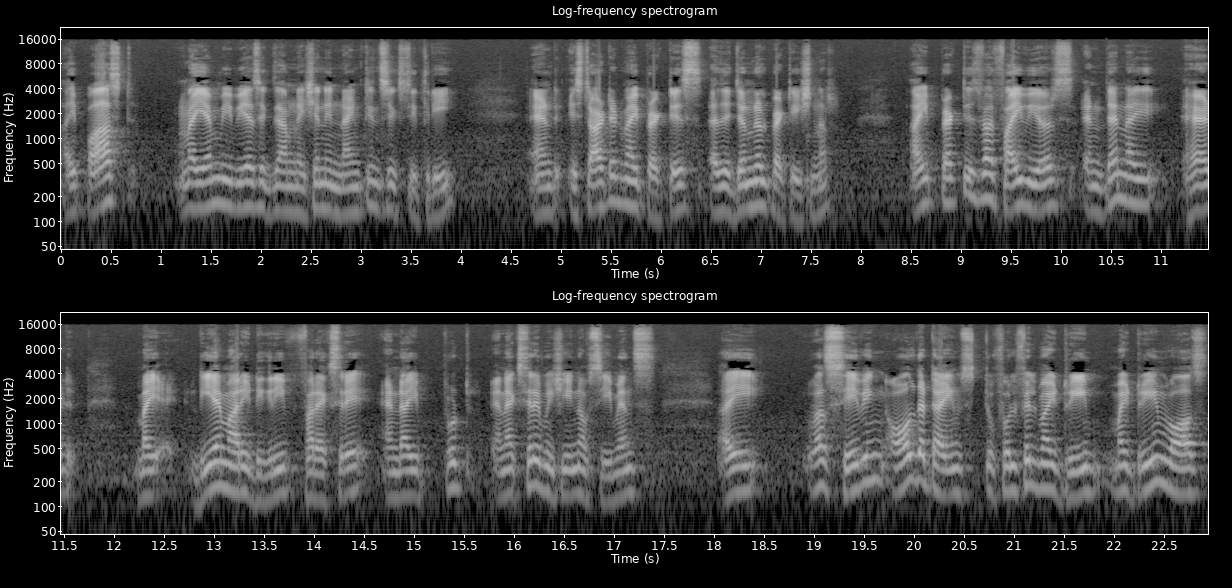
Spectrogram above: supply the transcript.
I passed my mbbs examination in 1963 and started my practice as a general practitioner. I practiced for 5 years and then i had my dmre degree for x-ray and i put an x-ray machine of siemens. I was saving all the times to fulfill my dream. My dream was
